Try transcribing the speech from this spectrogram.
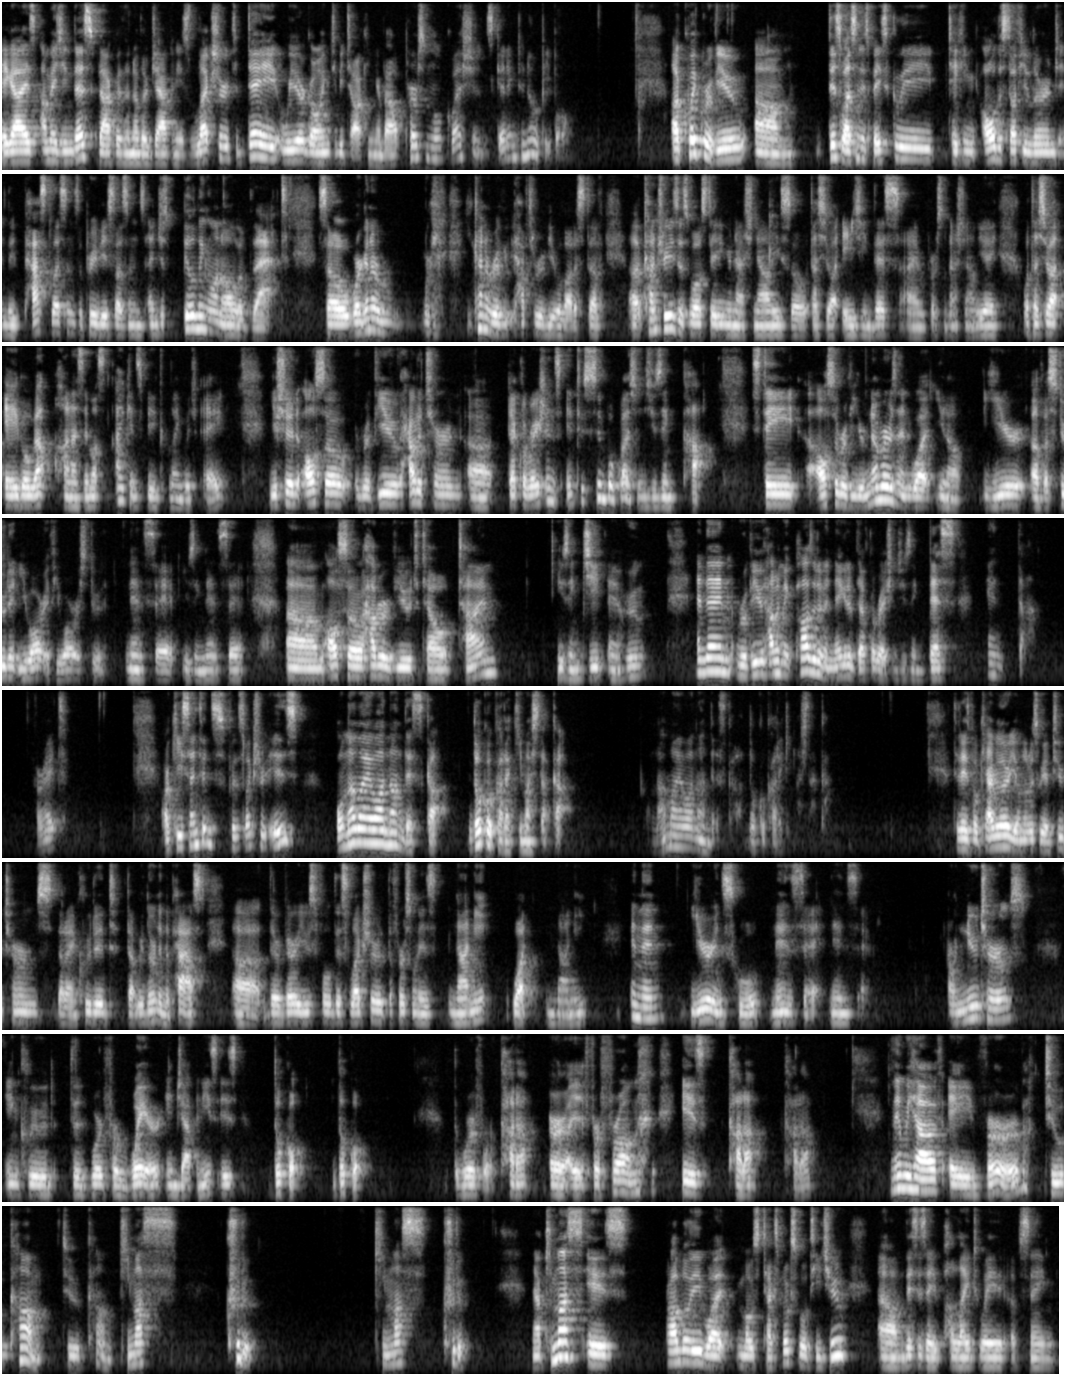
Hey guys, I'm Eijin des, back with another Japanese lecture. Today we are going to be talking about personal questions, getting to know people. A quick review, um, this lesson is basically taking all the stuff you learned in the past lessons, the previous lessons, and just building on all of that. So we're to we're, kind of have to review a lot of stuff. Uh, countries as well as stating your nationality. So, 私は英人です。I am a personal nationality A. 私は英語が話せます。I can speak language A. You should also review how to turn uh, declarations into simple questions using ka. State, also review your numbers and what, you know, year of a student you are if you are a student. Nensei, using nensei. Um, also, how to review to tell time using ji and hum, and then review how to make positive and negative declarations using des and da. All right. Our key sentence for this lecture is お名前は何ですかどこから来ましたかお名前は何ですかどこから来ましたか Today's vocabulary, you'll notice we have two terms that I included that we learned in the past. Uh, they're very useful this lecture. The first one is nani, what, nani. And then year in school, nensei, nensei. Our new terms include the word for where in Japanese is doko, doko. The word for kara, or uh, for from, is kara, kara. Then we have a verb to come, to come, kimasu, kuru, kimasu, kuru. Now, kimasu is probably what most textbooks will teach you. Um, this is a polite way of saying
